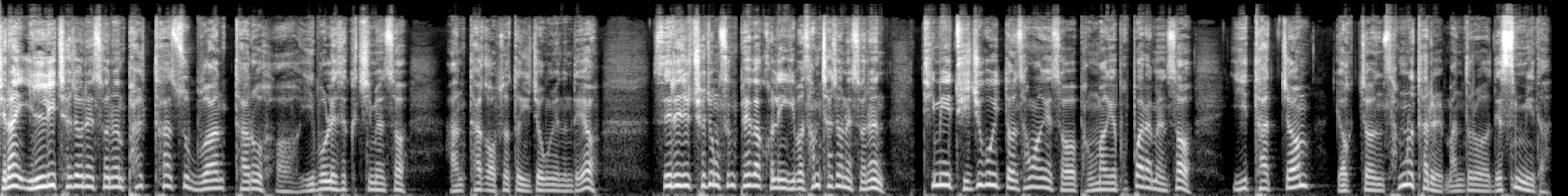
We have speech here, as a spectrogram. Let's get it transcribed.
지난 1, 2차전에서는 8타수 무안타로 어, 이볼넷에 그치면서 안타가 없었던 이정우였는데요. 시리즈 최종 승패가 걸린 이번 3차전에서는 팀이 뒤지고 있던 상황에서 방망이에 폭발하면서 2타점 역전 3루타를 만들어냈습니다.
